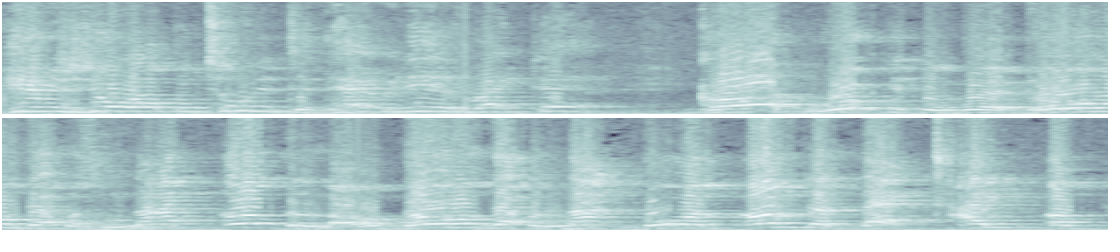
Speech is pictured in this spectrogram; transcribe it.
Here is your opportunity. There it is right there. God worked it to where those that was not of the law, those that were not born under that type of,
